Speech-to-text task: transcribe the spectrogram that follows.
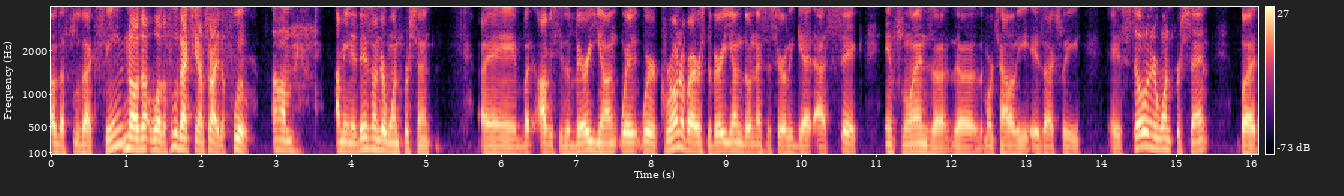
Of the flu vaccine? No. The, well, the flu vaccine. I'm sorry. The flu. Um, I mean, it is under one percent. Uh, but obviously, the very young, where where coronavirus, the very young don't necessarily get as sick. Influenza, the the mortality is actually is still under one percent but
